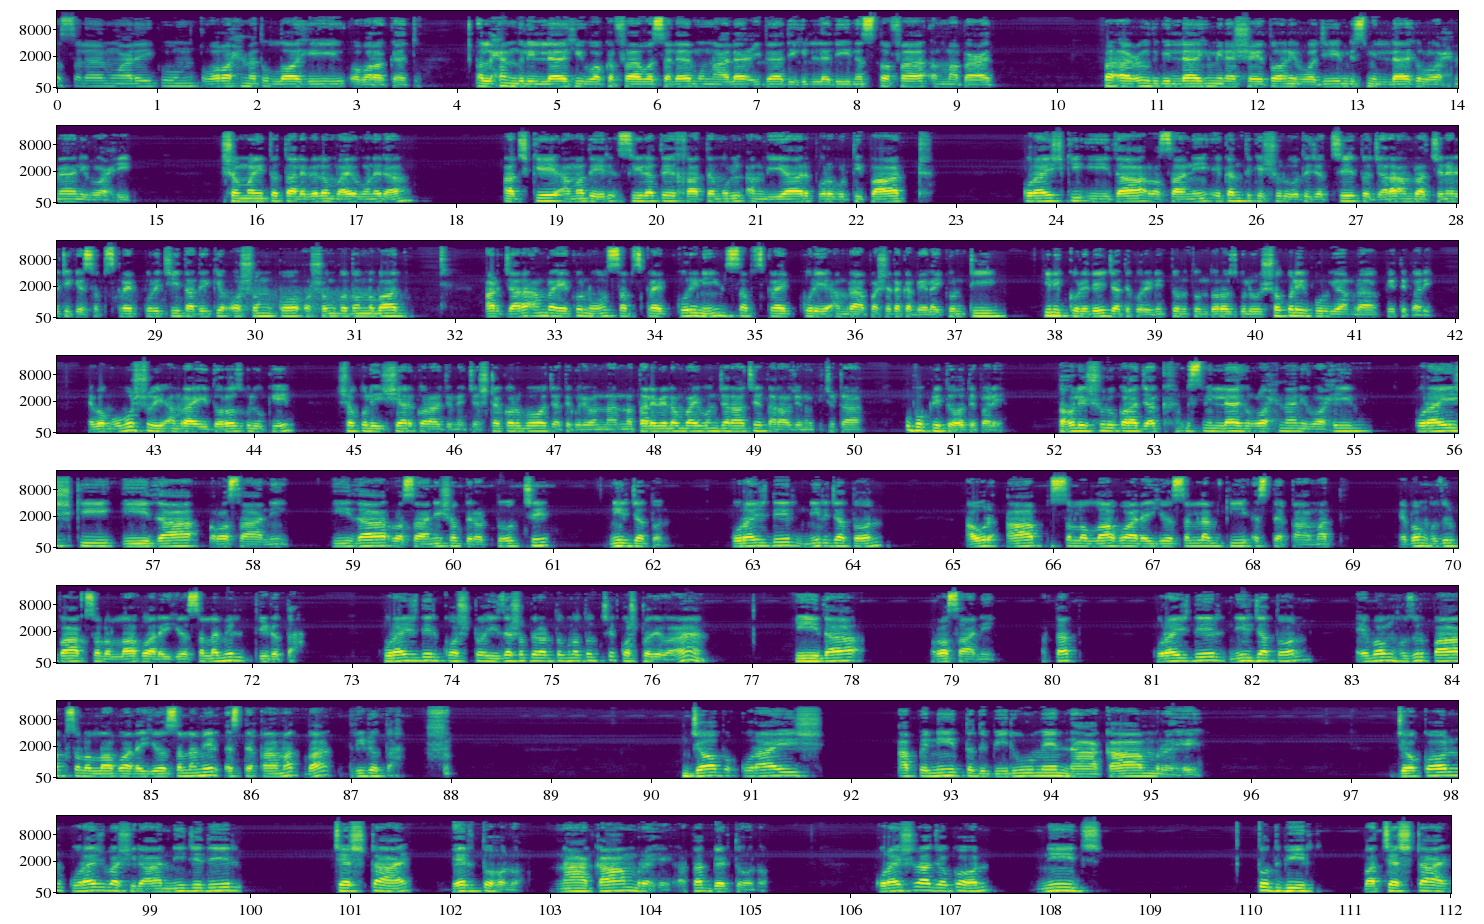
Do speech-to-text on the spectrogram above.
আসসালামু আলাইকুম ওয়া রাহমাতুল্লাহি ওয়া বারাকাতুহু আলহামদুলিল্লাহি ওয়া কাফা ওয়া সালামুন আলা ইবাদিহি ইসতাফা আম্মা বা'দ। ফাআউযু বিল্লাহি মিনাশ শাইতানির রাজীম, বিসমিল্লাহির রহমানির রহিম। সম্মানিত তালেবেলম ভাই বোনেরা, আজকে আমাদের সিরাতে খাতামুল আম্বিয়ার পরবর্তী পাঠ কোরাইশ কি ঈদা রসানি এখান থেকে শুরু হতে যাচ্ছে। তো যারা আমরা চ্যানেলটিকে সাবস্ক্রাইব করেছি, তাদেরকে অসংখ্য অসংখ্য ধন্যবাদ। আর যারা আমরা এখনও সাবস্ক্রাইব করিনি, সাবস্ক্রাইব করে আমরা পাশে থাকা বেল আইকনটি ক্লিক করে দেই, যাতে করে নিত্য নতুন দরজগুলো সকলের পূর্বে আমরা পেতে পারি। এবং অবশ্যই আমরা এই দরজগুলোকে সকলেই শেয়ার করার জন্য চেষ্টা করব, যাতে করে অন্যান্য তালেব এলম ভাই বোন যারা আছে, তারাও যেন কিছুটা উপকৃত হতে পারে। তাহলে শুরু করা যাক। বিসমিল্লাহ রহমান রহিম। কোরাইশ কি ইদা রসানি? ইদা রসানি শব্দের অর্থ হচ্ছে নির্যাতন। কোরাইশদের নির্যাতন আউর আপ সাল্লাহ আলহিউসাল্লাম কি ইস্তেকামাত? এবং হুজুর পাক সাল্লাহ আলহিউসাল্লামের দৃঢ়তা। কোরাইশদের কষ্ট, ইজা শব্দের অর্থ মূলত হচ্ছে কষ্ট দেওয়া হ্যাঁ? ইদা রসানি, অর্থাৎ কুরাইশদের নির্যাতন এবং হুজুর পাক সাল্লাহ আলহিউসাল্লামের ইস্তেকামাত বা দৃঢ়তা। জব কুরাইশ আপনি তদবিরু মে নাকাম রহে। যখন কুরাইশবাসীরা নিজেদের চেষ্টায় ব্যর্থ হল, নাকাম রহে, অর্থাৎ ব্যর্থ হল, কুরাইশরা যখন নিজ তদবির বা চেষ্টায়,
